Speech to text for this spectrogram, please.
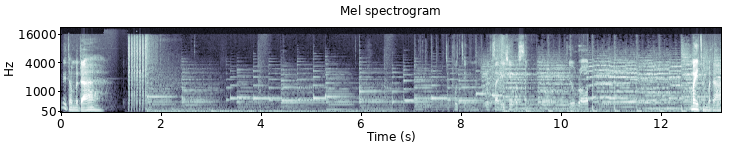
ไม่ธรรมดา เว็บไซต์ที่ชื่อว่าซิลซิลโรดไม่ธรรมดา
